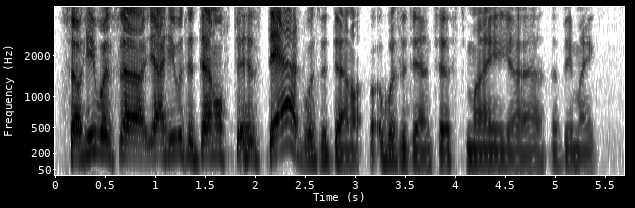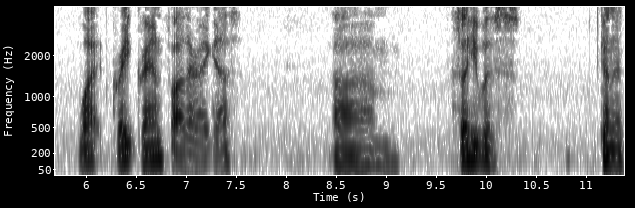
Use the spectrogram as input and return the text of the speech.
so he was uh yeah he was a dental st- his dad was a dental was a dentist my uh that'd be my what great grandfather i guess um so he was going to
